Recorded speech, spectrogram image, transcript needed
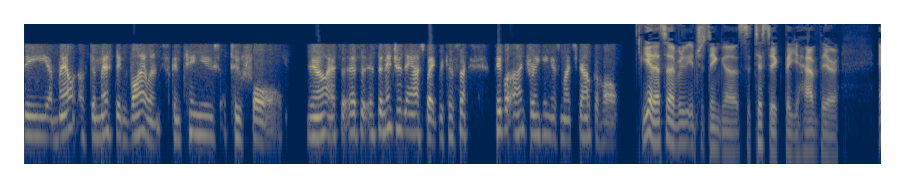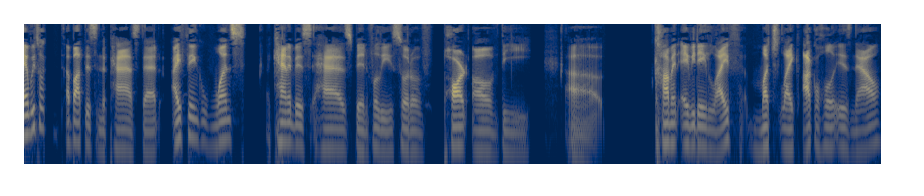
the amount of domestic violence continues to fall. You know, it's, a, it's, a, it's an interesting aspect because uh, people aren't drinking as much alcohol. Yeah, that's a really interesting uh, statistic that you have there. And we talked about this in the past that I think once cannabis has been fully sort of part of the uh, common everyday life, much like alcohol is now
